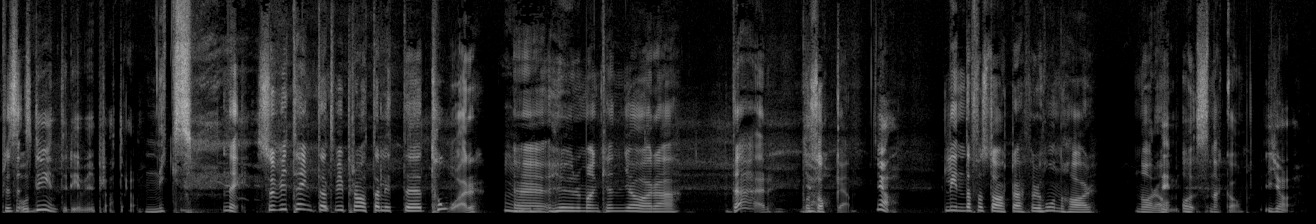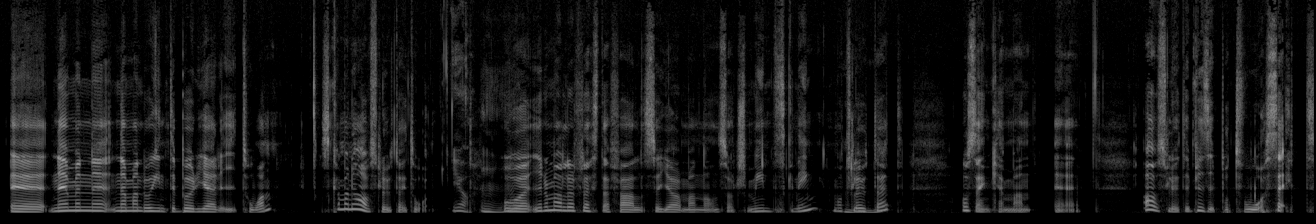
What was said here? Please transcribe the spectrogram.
precis. Och det är inte det vi pratar om. Nix. Nej. Så vi tänkte att vi pratar lite tår. Eh, hur man kan göra där på Ja. sockan. Ja. Linda får starta för hon har några Nej. att snacka om. ja. Eh, nej men eh, när man då inte börjar i tån ska man avsluta i tån. Mm. Och i de allra flesta fall så gör man någon sorts minskning mot Mm. slutet. Och sen kan man eh, avsluta i princip på två sätt.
